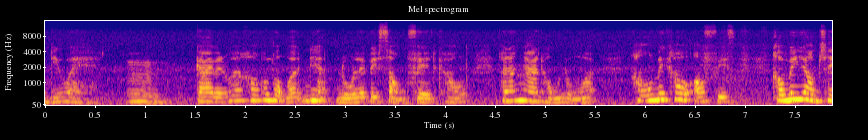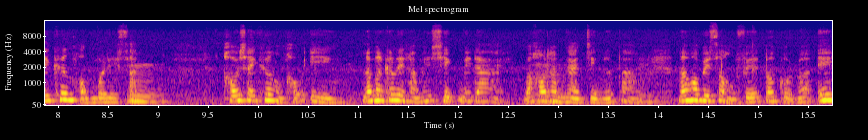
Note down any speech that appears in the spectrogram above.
anywhere อืมกลายเป็นว่าเขาก็บอกว่าเนี่ยหนูเลยไปส่องเฟซเขาพนักงานของหนูอะเขาไม่เข้าออฟฟิศเขาไม่ยอมใช้เครื่องของบริษัทอืมเขาใช้เครื่องของเขาเอง แล้วมันก็เลยทำให้เช็คไม่ได้ ว่าเขาทำงานจริงหรือเปล่าอืมแล้วพอไปส่องเฟซปรากฏว่า เอ๊ะ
